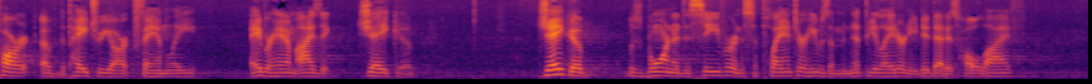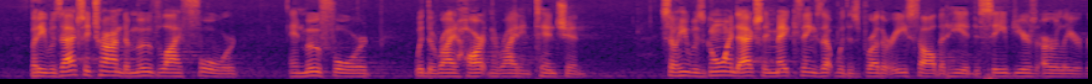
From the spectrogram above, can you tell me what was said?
part of the patriarch family Abraham, Isaac, Jacob. Jacob was born a deceiver and a supplanter. He was a manipulator, and he did that his whole life. But he was actually trying to move life forward and move forward with the right heart and the right intention. So he was going to actually make things up with his brother Esau that he had deceived years earlier.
